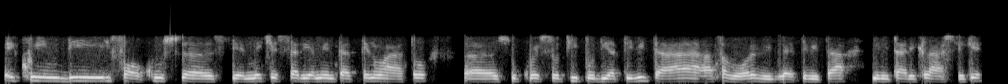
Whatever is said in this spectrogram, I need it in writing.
e quindi il focus eh, si è necessariamente attenuato eh, su questo tipo di attività a favore delle attività militari classiche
